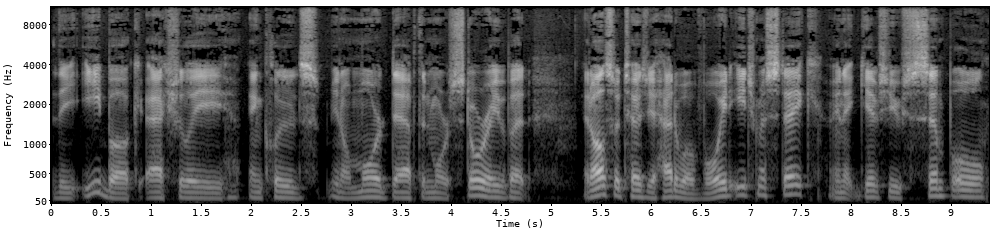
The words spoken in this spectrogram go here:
the ebook actually includes, you know, more depth and more story, but it also tells you how to avoid each mistake and it gives you simple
